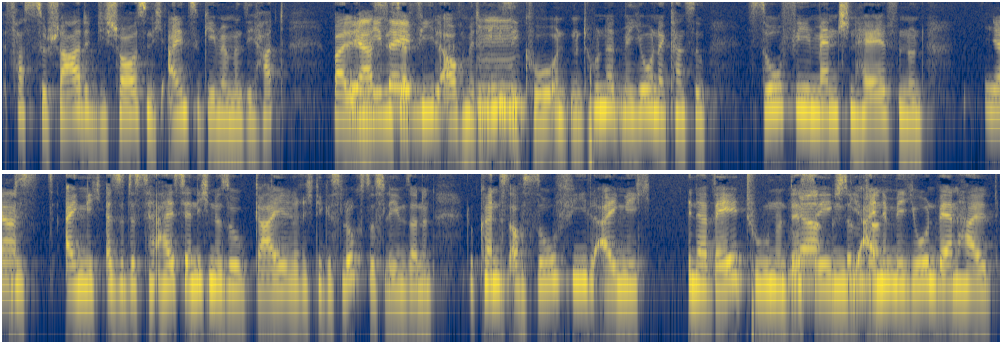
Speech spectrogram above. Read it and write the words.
fast zu so schade, die Chance nicht einzugehen, wenn man sie hat. Weil ja, im Leben same. ist ja viel auch mit mhm. Risiko und mit 100 Millionen kannst du so vielen Menschen helfen und ja. das eigentlich, also das heißt ja nicht nur so geil, richtiges Luxusleben, sondern du könntest auch so viel eigentlich in der Welt tun und deswegen ja, die eine Million wären halt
